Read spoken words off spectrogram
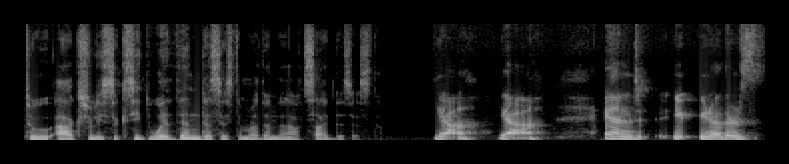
to actually succeed within the system rather than outside the system. Yeah, yeah. And you, you know, there's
